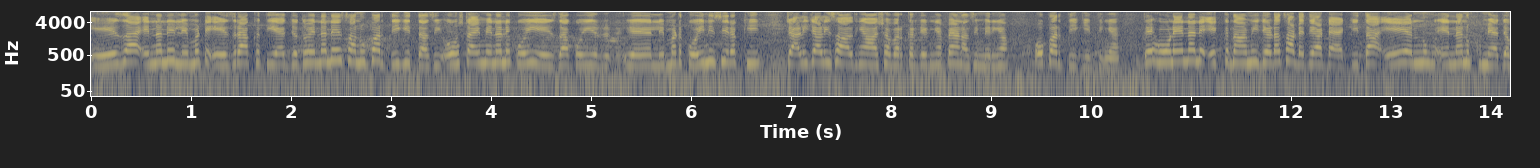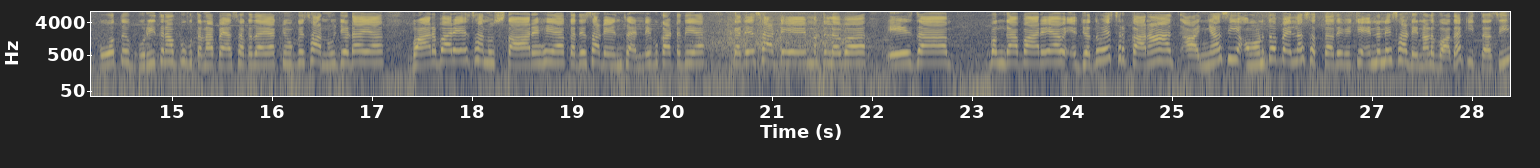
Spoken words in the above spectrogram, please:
ਏਜ ਆ, ਇਹਨਾਂ ਨੇ ਲਿਮਿਟ ਏਜ ਰੱਖਤੀ ਹੈ। ਜਦੋਂ ਇਹਨਾਂ ਨੇ ਸਾਨੂੰ ਭਰਤੀ ਕੀਤਾ ਸੀ, ਉਸ ਟਾਈਮ ਇਹਨਾਂ ਨੇ ਕੋਈ ਏਜ ਦਾ ਕੋਈ ਲਿਮਟ ਕੋਈ ਨਹੀਂ ਸੀ ਰੱਖੀ। 40 40 ਸਾਲ ਦੀਆਂ ਆਸ਼ਾ ਵਰਕਰ ਜਿਹੜੀਆਂ ਭੈਣਾਂ ਸੀ ਮੇਰੀਆਂ, ਉਹ ਭਰਤੀ ਕੀਤੀਆਂ। ਤੇ ਹੁਣ ਇਹਨਾਂ ਨੇ ਇੱਕਦਮ ਹੀ ਜਿਹੜਾ ਸਾਡੇ ਤੇ ਅਟੈਕ ਕੀਤਾ, ਇਹ ਇਹਨੂੰ, ਇਹਨਾਂ ਨੂੰ ਖਮਿਆਜਾ ਬਹੁਤ ਬੁਰੀ ਤਰ੍ਹਾਂ ਭੁਗਤਣਾ ਪੈ ਸਕਦਾ ਆ, ਕਿਉਂਕਿ ਸਾਨੂੰ ਜਿਹੜਾ ਆ ਬਾਰ-ਬਾਰ ਇਹ ਸਾਨੂੰ ਸਤਾ ਰਹੇ ਆ, ਕਦੇ ਸਾਡੇ ਇਨਸੈਂਟਿਵ ਕੱਟਦੇ ਆ, ਕਦੇ ਸਾਡੇ ਮਤਲਬ ਏਜ ਦਾ ਪੰਗਾ ਪਾ ਰਿਹਾ ਜਦੋਂ ਇਹ ਸਰਕਾਰਾਂ ਆਈਆਂ ਸੀ, ਆਉਣ ਤੋਂ ਪਹਿਲਾਂ ਸੱਤਾ ਦੇ ਵਿੱਚ ਇਹਨਾਂ ਨੇ ਸਾਡੇ ਨਾਲ ਵਾਅਦਾ ਕੀਤਾ ਸੀ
